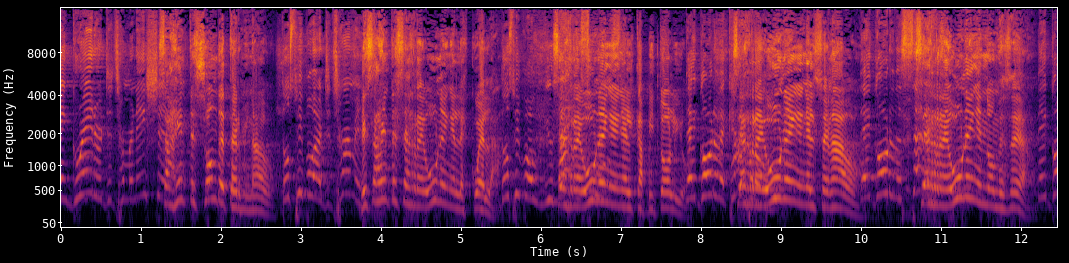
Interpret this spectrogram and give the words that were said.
And greater determination. Esa gente son determinados. Those people are determined. Esa gente se reúnen en la escuela, Those people unite se reúnen en el Capitolio, They go to the se reúnen en el Senado, They go to the se reúnen en donde sea. They go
